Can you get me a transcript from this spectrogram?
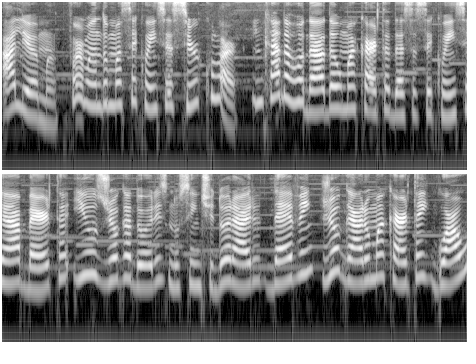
a lhama, formando uma sequência circular. Em cada rodada, uma carta dessa sequência é aberta e os jogadores, no sentido horário, devem jogar uma carta igual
